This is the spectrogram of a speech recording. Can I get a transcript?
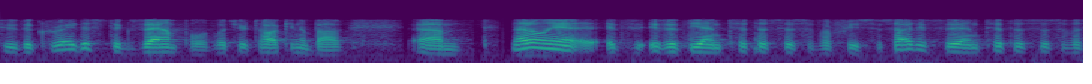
to the greatest example of what you're talking about. Um, not only is it the antithesis of a free society, it's the antithesis of, a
